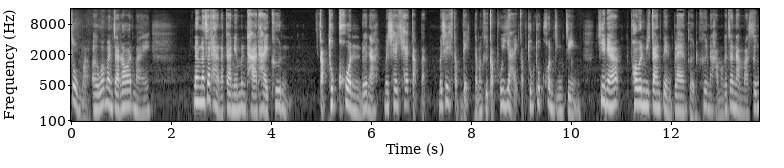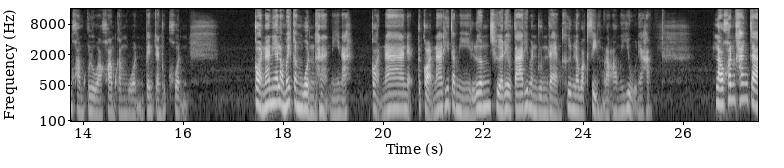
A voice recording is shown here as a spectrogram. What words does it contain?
สุ่มอะเออว่ามันจะรอดไหมดังนั้นสถานการณ์นี้มันท้าทายขึ้น กับทุกคนด้วยนะ ไม่ใช่แค่กับแบบ ไม่ใช่แค่กับเด็ก แต่มันคือกับผู้ใหญ่กับทุก ๆ คนจริง ๆ ทีเนี้ยพอมันมีการเปลี่ยนแปลงเกิดขึ้นนะคะ มันก็จะนำมาซึ่งความกลัวความกังวลเป็นกันทุกคน ก่อนหน้านี้เราไม่กังวลขนาดนี้นะ ก่อนหน้าเนี่ยก่อนหน้าที่จะมีเรื่องเชื้อเดลต้าที่มันรุนแรงขึ้นแล้ววัคซีนของเราเอาไม่อยู่เนี่ยค่ะ เราค่อนข้างจะ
